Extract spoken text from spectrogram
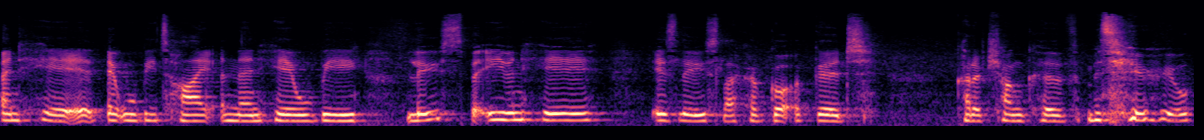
and here, it will be tight and then here will be loose, but even here is loose, like I've got a good kind of chunk of material,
